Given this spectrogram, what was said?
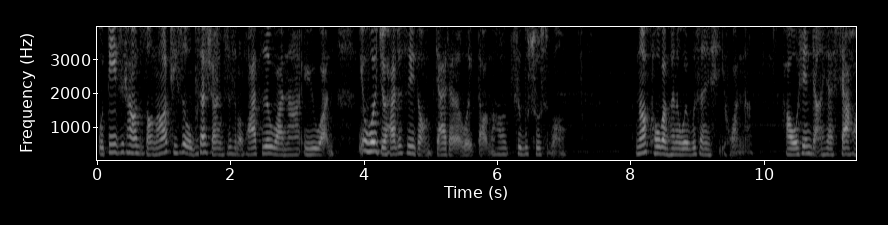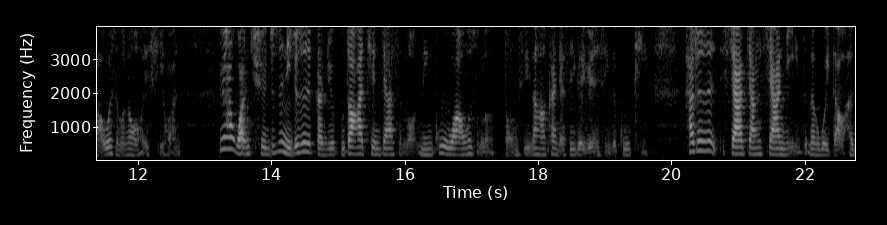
我第一次看到这种，然后其实我不太喜欢吃什么花枝丸啊、鱼丸，因为我会觉得它就是一种假假的味道，然后吃不出什么。然后口感可能我也不是很喜欢呐。好，我先讲一下虾滑为什么让我很喜欢，因为它完全就是你就是感觉不到它添加什么凝固啊或什么东西，让它看起来是一个圆形的固体。它就是虾浆虾泥的那个味道，很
